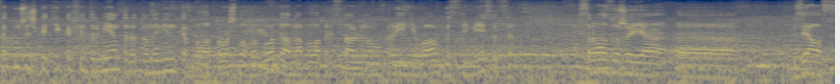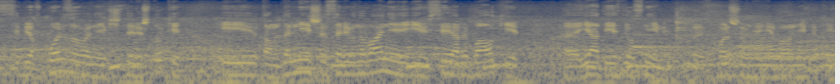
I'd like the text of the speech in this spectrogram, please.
Катушечка Тика Фидерментер, это новинка была прошлого года, она была представлена в Украине в августе месяце. Сразу же я э, взял себе в пользование их 4 штуки, и там дальнейшие соревнования и все рыбалки э, я отъездил с ними, то есть больше у меня не было никаких.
